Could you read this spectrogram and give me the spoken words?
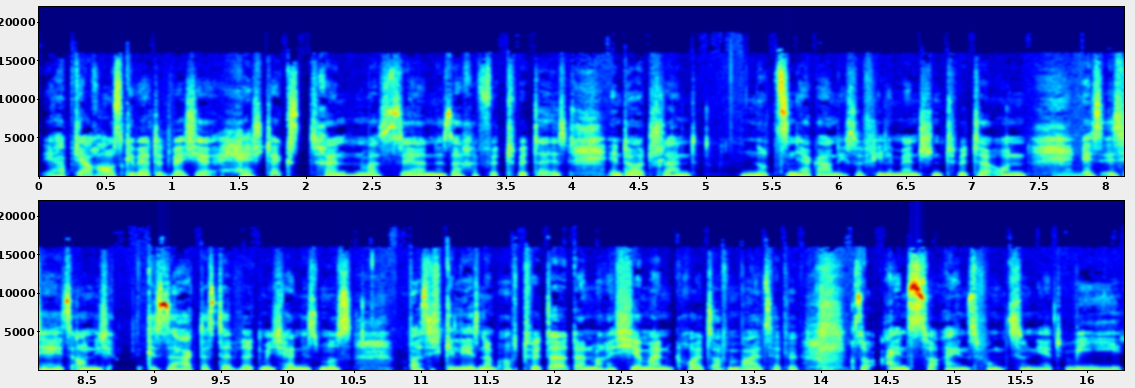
Ihr habt ja auch ausgewertet, welche Hashtags trenden, was ja eine Sache für Twitter ist. In Deutschland nutzen ja gar nicht so viele Menschen Twitter und es ist ja jetzt auch nicht gesagt, dass der Wirkmechanismus, was ich gelesen habe auf Twitter, dann mache ich hier mein Kreuz auf dem Wahlzettel, so eins zu eins funktioniert. Wie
